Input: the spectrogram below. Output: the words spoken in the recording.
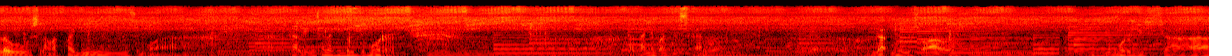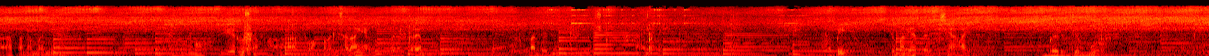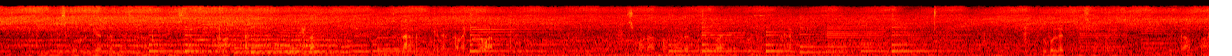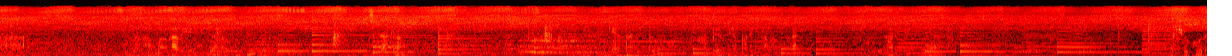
Halo, selamat pagi semua. Kali ini saya lagi berjemur. Katanya bagus kan. Nggak melulu soal berjemur bisa apa namanya membunuh virus apa atau apalagi sekarang yang lagi tren ya, pandemi virus COVID-19. Tapi coba lihat dari sisi yang lain. Berjemur itu menjadi sebuah kegiatan yang sangat rutin setiap hari kita lakukan ya kan bentar kereta lagi lewat suara toilet udah banyak udah kedengeran. Coba lihat sisi yang lain. Betapa udah lama kali ya kita nggak bersyukur.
